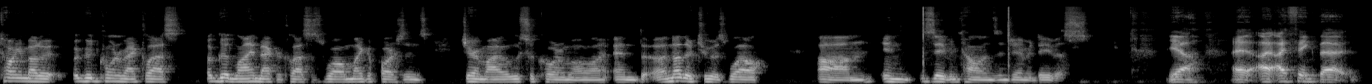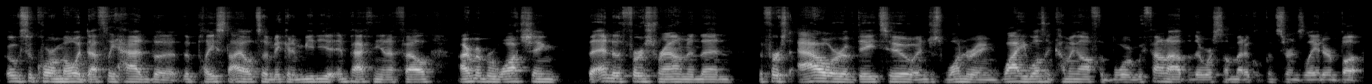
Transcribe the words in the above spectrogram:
talking about a, a good cornerback class, a good linebacker class as well. Micah Parsons, Jeremiah Owusu and another two as well um, in Zaven Collins and Jamin Davis. Yeah, I, I think that Owusu definitely had the the play style to make an immediate impact in the NFL. I remember watching the end of the first round and then the first hour of day two and just wondering why he wasn't coming off the board. We found out that there were some medical concerns later, but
